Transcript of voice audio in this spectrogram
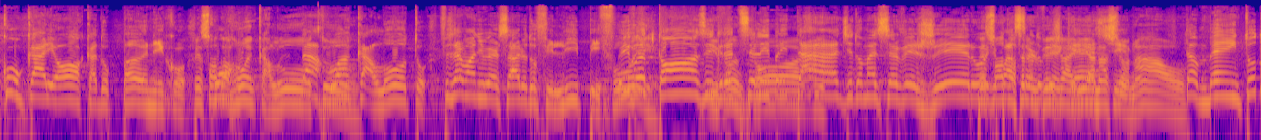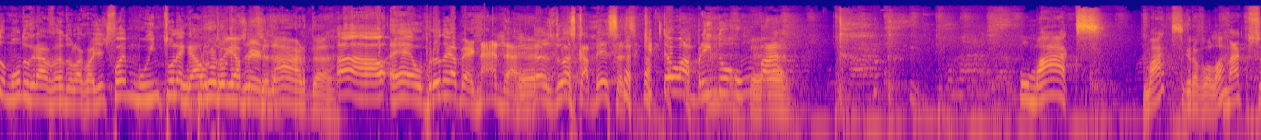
com o Carioca do Pânico. Pessoal com da Juan Caloto. Da Juan Caloto. Fizemos o aniversário do Felipe. Foi. O Ivan Tosi, Ivan grande Tosi. celebridade do mestre cervejeiro. Pessoal hoje da passando do Cervejaria Beercast. Nacional. Também, todo mundo gravando lá com a gente. Foi muito legal. o Bruno e a Bernarda. ah, é, o Bruno e a Bernarda, É. das duas cabeças, que estão abrindo um bar. O Max. Max gravou lá? Max,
